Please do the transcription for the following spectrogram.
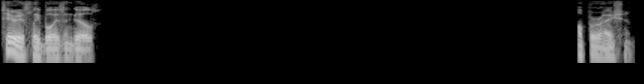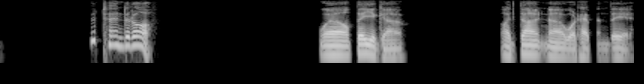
Seriously, boys and girls. Operations. Who turned it off? Well, there you go. I don't know what happened there.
